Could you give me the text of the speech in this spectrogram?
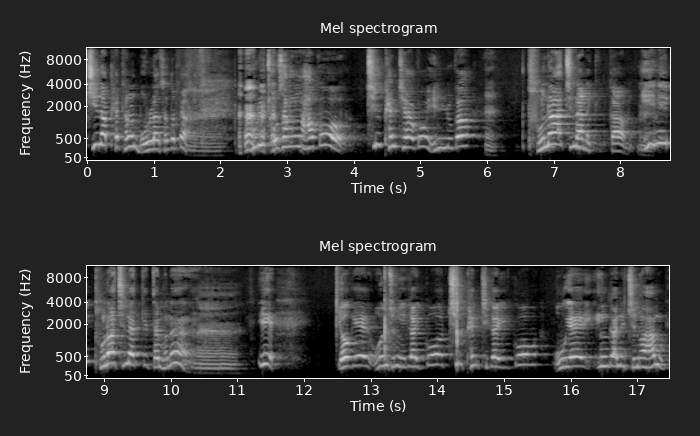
진화 패턴을 몰라서 그래. 우리 조상하고 침팬지하고 인류가 네. 분화 진화니까 이미 분화 진화했기 때문에 네. 이 여기에 원숭이가 있고 침팬지가 있고 위에 인간이 진화한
